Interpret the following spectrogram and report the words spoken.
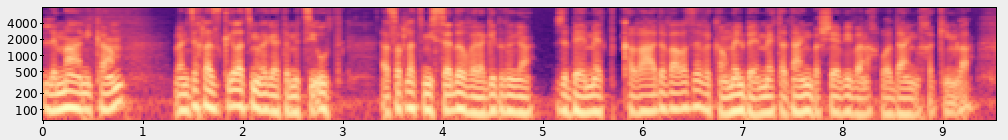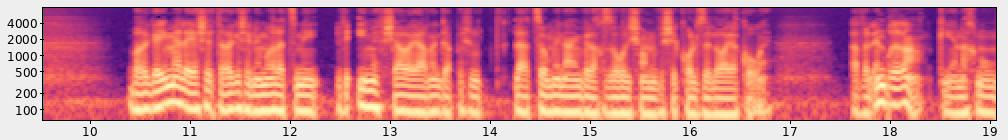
למה אני קם, ואני צריך להזכיר לעצמי רגע את המציאות. לעשות לעצמי סדר ולהגיד רגע, זה באמת קרה הדבר הזה, וכרמל באמת עדיין בשבי ואנחנו עדיין מחכים לה. ברגעים האלה יש את הרגע שאני אומר לעצמי, ואם אפשר היה רגע פשוט לעצום עיניים ולחזור לישון ושכל זה לא היה קורה. אבל אין ברירה, כי אנחנו,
